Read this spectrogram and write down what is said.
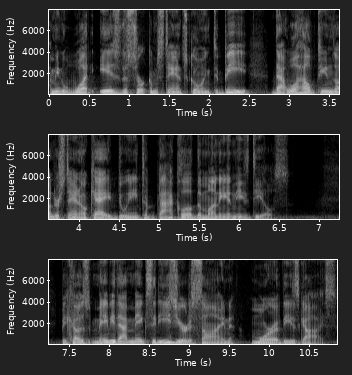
I mean, what is the circumstance going to be that will help teams understand okay, do we need to backload the money in these deals? Because maybe that makes it easier to sign more of these guys.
